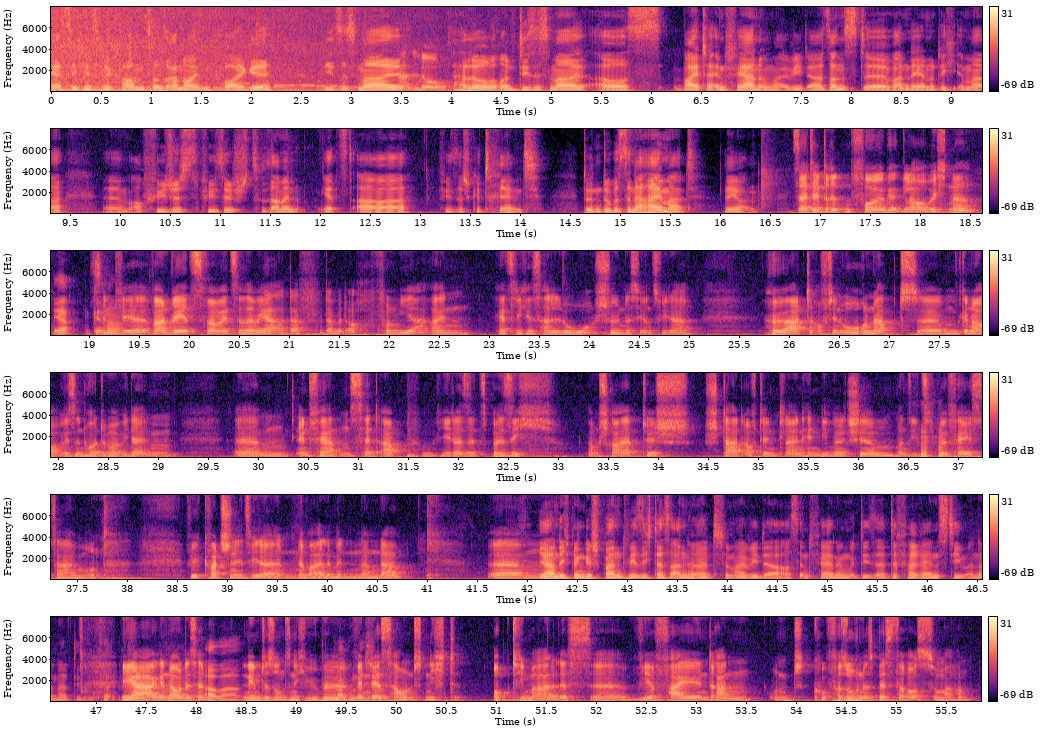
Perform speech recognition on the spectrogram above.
Herzliches Willkommen zu unserer neunten Folge. Dieses Mal. Hallo. Hallo. Und dieses Mal aus weiter Entfernung mal wieder. Sonst äh, waren Leon und ich immer ähm, auch physisch, physisch zusammen, jetzt aber physisch getrennt. Du, du bist in der Heimat, Leon. Seit der dritten Folge, glaube ich, ne? Ja, genau. Wir, waren wir jetzt, waren wir jetzt zusammen? Ja, damit auch von mir ein herzliches Hallo. Schön, dass ihr uns wieder hört, auf den Ohren habt. Ähm, genau, wir sind heute mal wieder im ähm, entfernten Setup. Jeder sitzt bei sich am Schreibtisch, starrt auf den kleinen Handybildschirm. Man sieht sich bei FaceTime und wir quatschen jetzt wieder eine Weile miteinander. Ähm, ja, und ich bin gespannt, wie sich das anhört, mal wieder aus Entfernung mit dieser Differenz, die man dann hat, diese Zeit. Ja, genau, deshalb Aber nehmt es uns nicht übel, wenn der Sound nicht optimal ist. Äh, wir feilen dran und versuchen das Beste rauszumachen.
